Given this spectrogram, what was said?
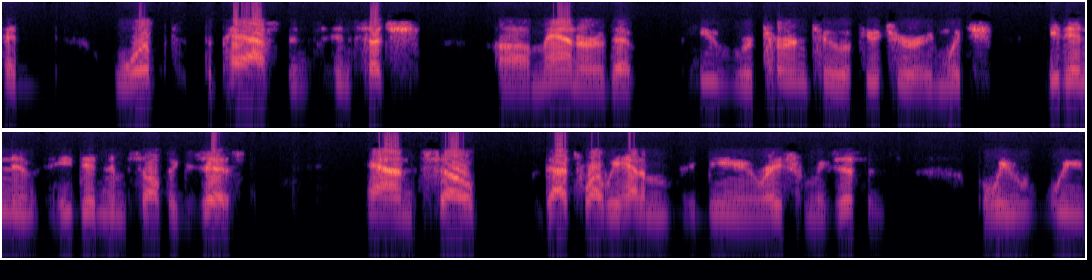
had warped the past in in such a manner that he returned to a future in which he didn't he didn't himself exist, and so that's why we had him being erased from existence. But we we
